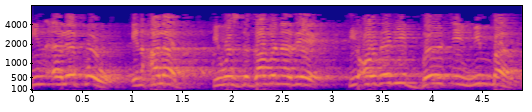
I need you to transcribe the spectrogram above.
in Aleppo, in Halab, he was the governor there. He already built a mimbar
